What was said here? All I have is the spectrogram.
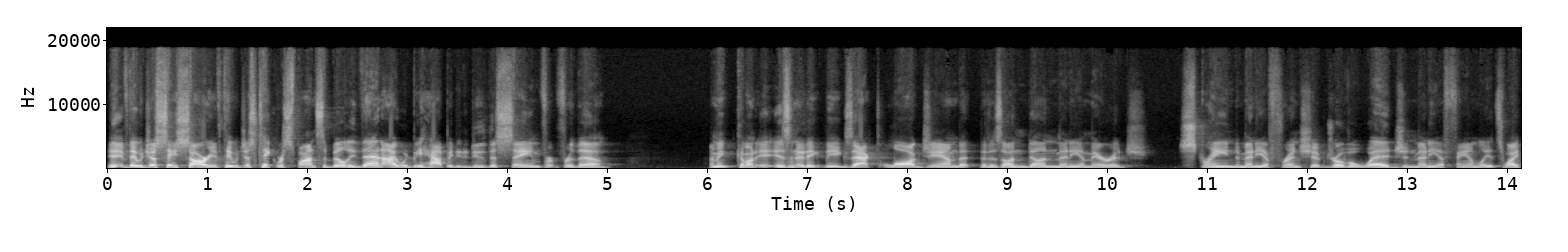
if they would just say sorry, if they would just take responsibility, then I would be happy to do the same for, for them. I mean, come on, isn't it the exact logjam that, that has undone many a marriage, strained many a friendship, drove a wedge in many a family? It's why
